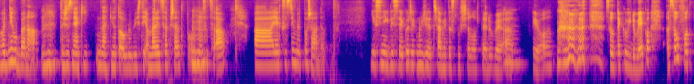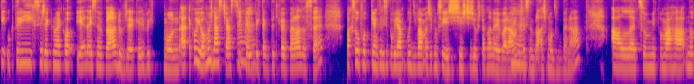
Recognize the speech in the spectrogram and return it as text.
hodně hubená, mm-hmm. takže z, nějaký, z nějakého to období v té Americe před, po mm-hmm. CCA, a jak se s tím vypořádat? Jestli někdy si jako řeknu, že třeba mi to slušelo v té době a mm. Jo, jsou takové doby. Jako, jsou fotky, u kterých si řeknu, jako je, tady jsem vypadala dobře, když bych, no, a jako jo, možná z částí, když bych tak teďka vypadala zase. Pak jsou fotky, na které se povídám, podívám a řeknu si, ježiš, ještě, že už takhle nevypadám, mm. protože jsem byla až moc hubená. Ale co mi pomáhá, no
